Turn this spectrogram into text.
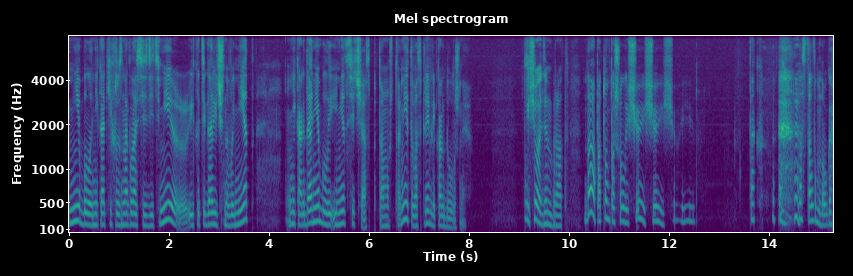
не было никаких разногласий с детьми, и категоричного нет, никогда не было и нет сейчас, потому что они это восприняли как должное. Еще один брат. Да, а потом пошел еще, еще, еще. И так нас стало много.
